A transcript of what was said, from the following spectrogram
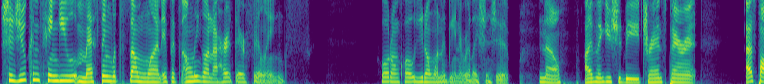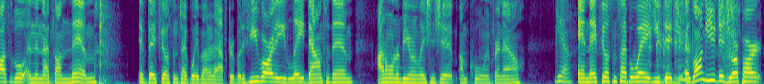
"Should you continue messing with someone if it's only going to hurt their feelings?" "Quote unquote," you don't want to be in a relationship. No, I think you should be transparent as possible, and then that's on them if they feel some type of way about it after. But if you've already laid down to them, I don't want to be in a relationship. I'm cooling for now, Yeah, and they feel some type of way. You did as long as you did your part.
